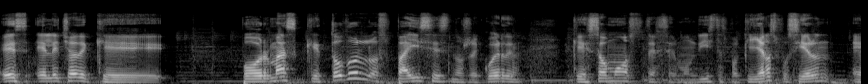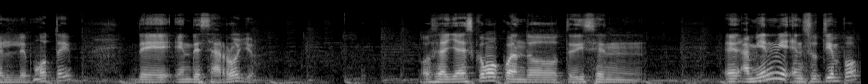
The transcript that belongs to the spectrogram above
es el hecho de que por más que todos los países nos recuerden que somos tercermundistas, porque ya nos pusieron el mote de en desarrollo. O sea, ya es como cuando te dicen, eh, a mí en, mi- en su tiempo,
